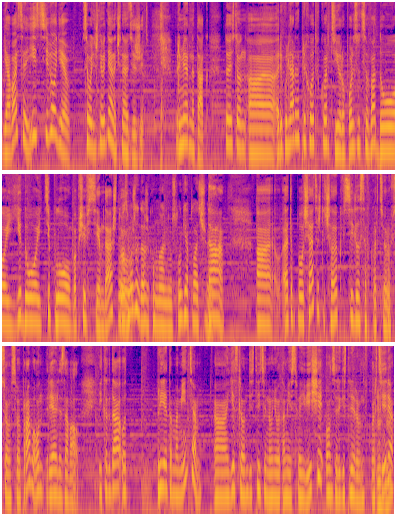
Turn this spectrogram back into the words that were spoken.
я Вася, и сегодня, с сегодняшнего дня я начинаю здесь жить». Примерно так. То есть он э, регулярно приходит в квартиру, пользуется водой, едой, теплом, вообще всем, да? Что... Возможно, даже коммунальные услуги оплачивают. Да. А, это получается, что человек вселился в квартиру, все, свое право он реализовал. И когда вот при этом моменте, а, если он действительно, у него там есть свои вещи, он зарегистрирован в квартире,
